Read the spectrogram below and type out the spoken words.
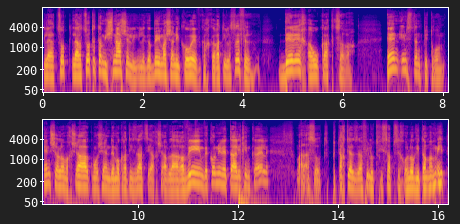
להרצות, להרצות את המשנה שלי לגבי מה שאני קורא, וכך קראתי לספר, דרך ארוכה קצרה. אין אינסטנט פתרון, אין שלום עכשיו, כמו שאין דמוקרטיזציה עכשיו לערבים וכל מיני תהליכים כאלה. מה לעשות, פיתחתי על זה אפילו תפיסה פסיכולוגית עממית.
